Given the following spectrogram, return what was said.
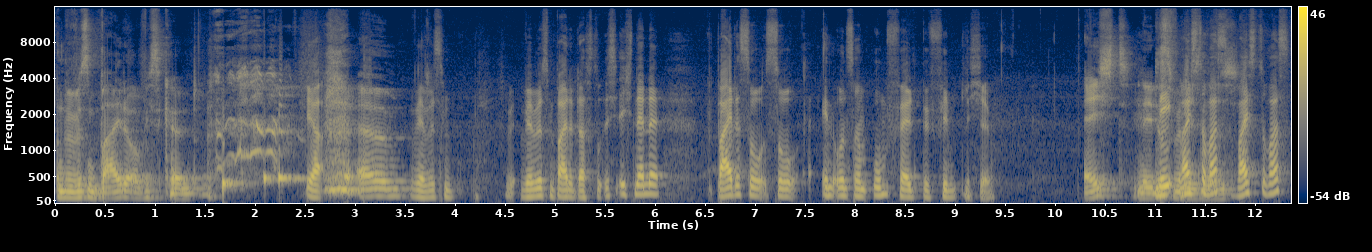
Und wir wissen beide, ob ich es könnte. Ja. Ähm, wir, wissen, wir wissen beide, dass du. Ich, ich nenne beide so, so in unserem Umfeld befindliche. Echt? Nee, das nee, weißt du was? Nicht. Weißt du was?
